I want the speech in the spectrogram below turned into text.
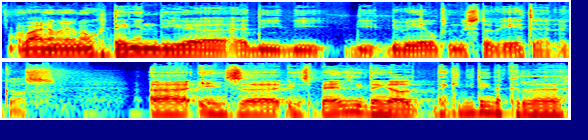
waren er nog dingen die, je- die, die, die de wereld moesten weten, Lucas? Eh, eens, eh eens pijnzen. Ik denk, dat, denk ik niet denk dat ik er...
